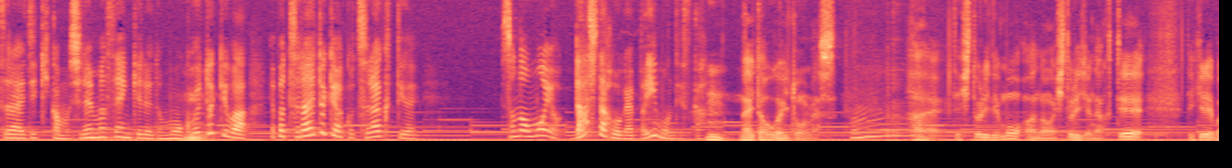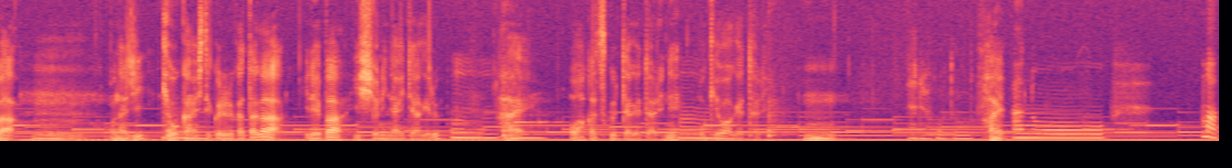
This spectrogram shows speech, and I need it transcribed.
辛い時期かもしれませんけれども、うん。こういう時はやっぱ辛い時はこう辛くてその思いを出した方がやっぱいいもんですか？はい、うん、泣いた方がいいと思います。うん。はい、で一人でもあの一人じゃなくてできれば、うん、同じ共感してくれる方がいれば一緒に泣いてあげる、うん。はい。お墓作ってあげたりね、うん。お経をあげたり、うん、なるほど。はい、あのーまあ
